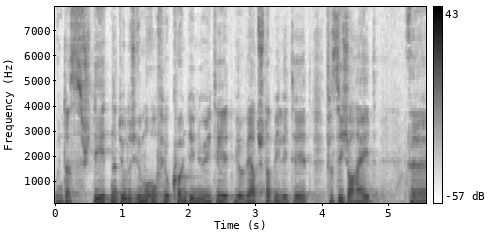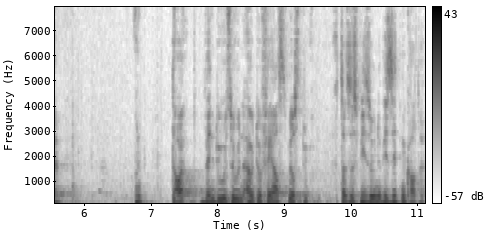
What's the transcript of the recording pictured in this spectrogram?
Und das steht natürlich immer auch für Kontinuität, für Wertstabilität, für Sicherheit. Äh, Und da, wenn du so ein Auto fährst, wirst du, das ist wie so eine Visitenkarte.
